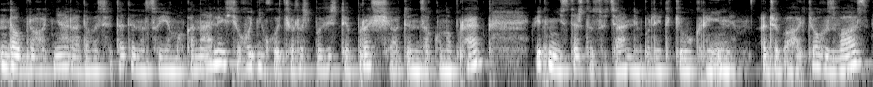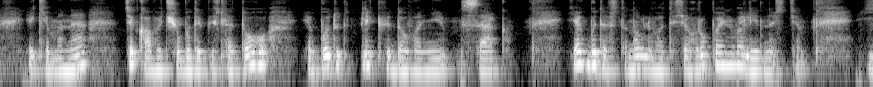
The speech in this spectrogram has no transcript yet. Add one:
Доброго дня, рада вас вітати на своєму каналі. Сьогодні хочу розповісти про ще один законопроект від Міністерства соціальної політики України. Адже багатьох з вас, як і мене, цікавить, що буде після того, як будуть ліквідовані СЕК, як буде встановлюватися група інвалідності, і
